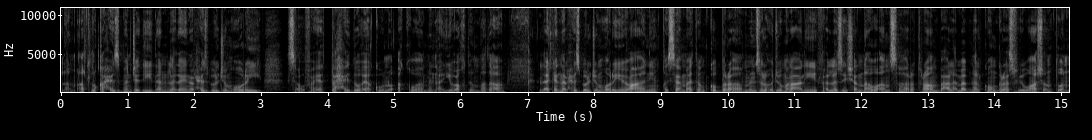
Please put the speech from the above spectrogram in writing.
لن أطلق حزبا جديدا لدينا الحزب الجمهوري سوف يتحد ويكون أقوى من أي وقت مضى. لكن الحزب الجمهوري يعاني انقسامات كبرى منذ الهجوم العنيف الذي شنه أنصار ترامب على مبنى الكونغرس في واشنطن.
